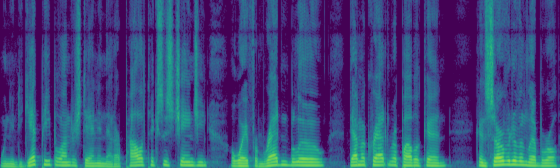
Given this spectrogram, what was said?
We need to get people understanding that our politics is changing away from red and blue, Democrat and Republican, conservative and liberal.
